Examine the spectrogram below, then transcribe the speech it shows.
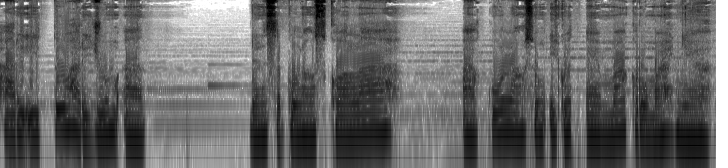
Hari itu hari Jumat, dan sepulang sekolah, aku langsung ikut Emma ke rumahnya.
